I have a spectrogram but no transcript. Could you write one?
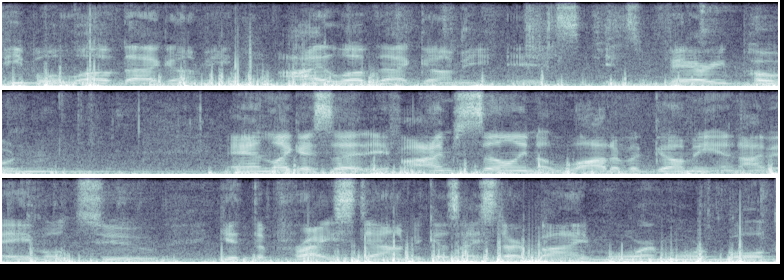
People love that gummy. I love that gummy. It's it's very potent And like I said, if I'm selling a lot of a gummy and I'm able to get the price down because I start buying more and more bulk,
